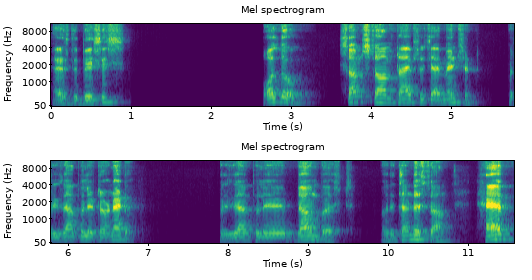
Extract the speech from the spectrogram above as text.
as the basis. Although some storm types which I mentioned, for example, a tornado, for example, a downburst or a thunderstorm, have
